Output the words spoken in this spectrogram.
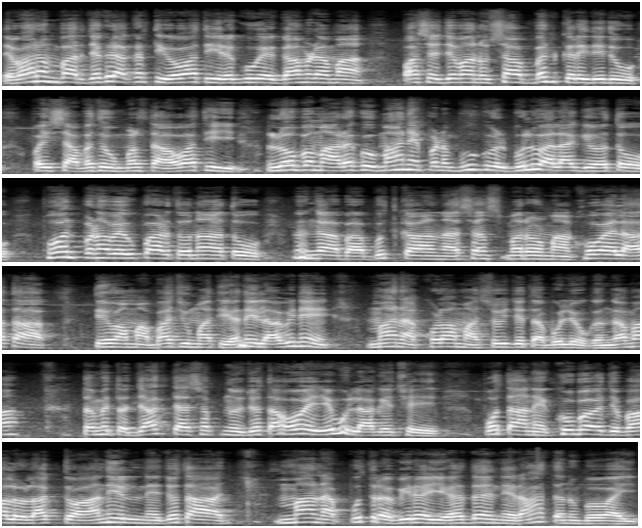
તે વારંવાર ઝઘડા કરતી હોવાથી રઘુએ ગામડામાં પાસે જવાનું સાફ બંધ કરી દીધું. પૈસા વધુ મળતા હોવાથી લોભમાં રઘુ માને પણ ભૂલવા લાગ્યો હતો. ફોન પણ હવે ઉપાડતો ન હતો. ગંગાબા ભૂતકાળના સંસ્મરણમાં ખોવાયેલા હતા. તેવામાં બાજુમાંથી અનિલ આવીને માના ખોળામાં સૂઈ જતા બોલ્યો ગંગામાં તમે તો જાગતા સપનું જોતા હોય એવું લાગે છે. પોતાને ખૂબ જ ભાલો લાગતો અનિલને જોતા જ માના પુત્ર વિરહી હૃદયને રાહત અનુભવાઈ.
